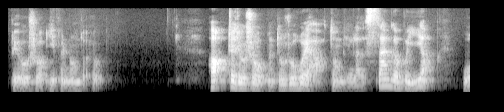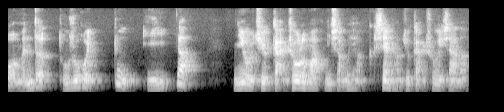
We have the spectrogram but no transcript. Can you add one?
比如说一分钟左右。好，这就是我们读书会哈，总结了三个不一样，我们的读书会不一样，你有去感受了吗？你想不想现场去感受一下呢？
